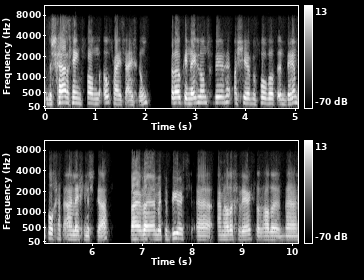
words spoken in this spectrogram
beschadiging van overheidseigendom kan ook in Nederland gebeuren. Als je bijvoorbeeld een drempel gaat aanleggen in de straat. Waar we met de buurt eh, aan hadden gewerkt. We hadden eh,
